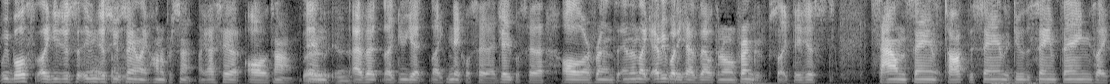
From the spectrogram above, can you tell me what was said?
we both like you just even just you saying like hundred percent. Like I say that all the time, and yeah. I bet like you get like Nick will say that, Jake will say that, all of our friends, and then like everybody has that with their own friend groups. Like they just sound the same, they talk the same, they do the same things. Like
